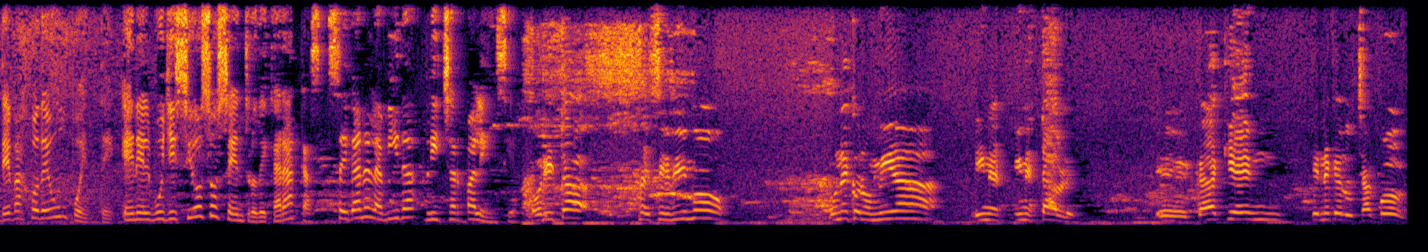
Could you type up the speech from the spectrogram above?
Debajo de un puente, en el bullicioso centro de Caracas, se gana la vida Richard Palencia. Ahorita percibimos una economía inestable. Eh, cada quien tiene que luchar por,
